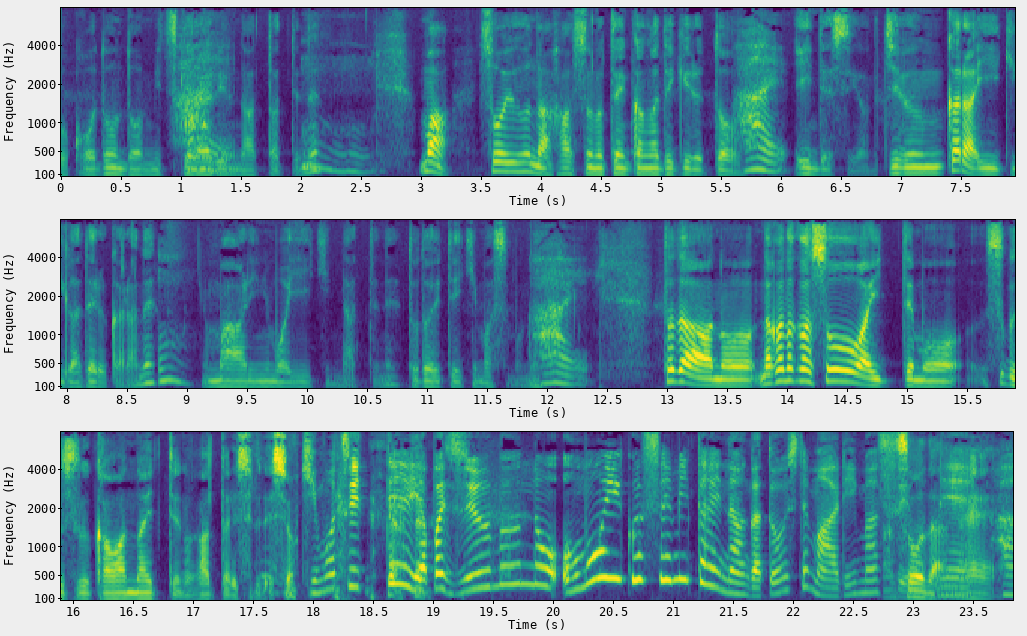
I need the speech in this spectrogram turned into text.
をこうどんどん見つけられるようになったってね。はいうんうん、まあ、そういうふうな発想の転換ができるといいんですよね。自分からいい気が出るからね、うん、周りにもいい気になってね、届いていきますもんね。はい、ただ、あの、なかなかそうは言っても、すぐすぐ変わんないっていうのがあったりするでしょ。気持ちって、やっぱり自分の思い癖みたいなのがどうしてもありますよね。そうだね。はい、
